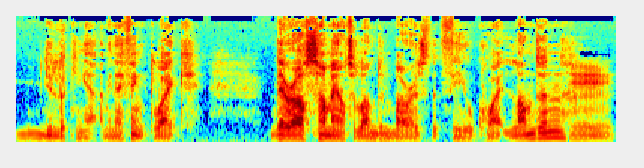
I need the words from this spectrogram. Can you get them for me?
you're looking at. I mean, I think like there are some outer London boroughs that feel quite London. Mm.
